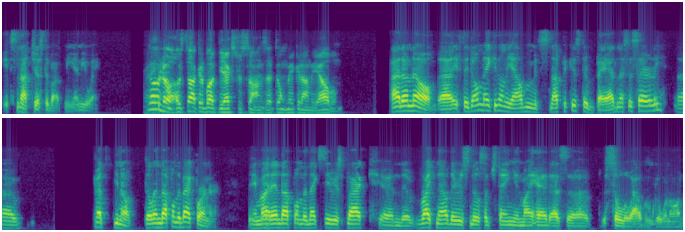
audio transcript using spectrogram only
it's not just about me anyway. No, no, I was talking about the extra songs that don't make it on the album. I don't know. Uh, if they don't make it on the album, it's not because they're bad necessarily. Uh, but, you know, they'll end up on the back burner. They might end up on the next Serious Black. And uh, right now, there is no such thing in my head as a, a solo album going on.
